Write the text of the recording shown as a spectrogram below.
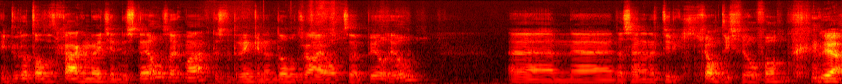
Ik doe dat altijd graag een beetje in de stijl, zeg maar. Dus we drinken een double dry hot eh, pale ale. En eh, daar zijn er natuurlijk gigantisch veel van. ja.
